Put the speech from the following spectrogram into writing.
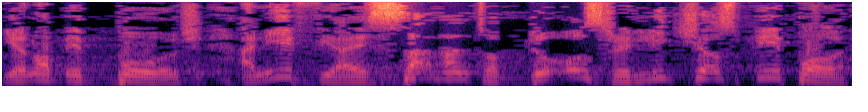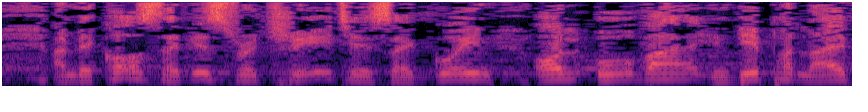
You're not be bold. And if you are a servant of those religious people, and because uh, this retreat is uh, going all over in deeper life,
